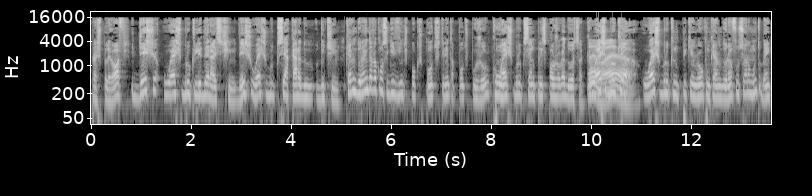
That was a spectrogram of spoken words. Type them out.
as playoffs e deixa o Westbrook liderar esse time. Deixa o Westbrook ser a cara do, do time. O Kevin Durant ainda vai conseguir 20 e poucos pontos, 30 pontos por jogo, com o Westbrook sendo o principal jogador, sabe? É, o, Westbrook, é... é... o Westbrook no pick and roll com o Kevin Durant funciona muito bem,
